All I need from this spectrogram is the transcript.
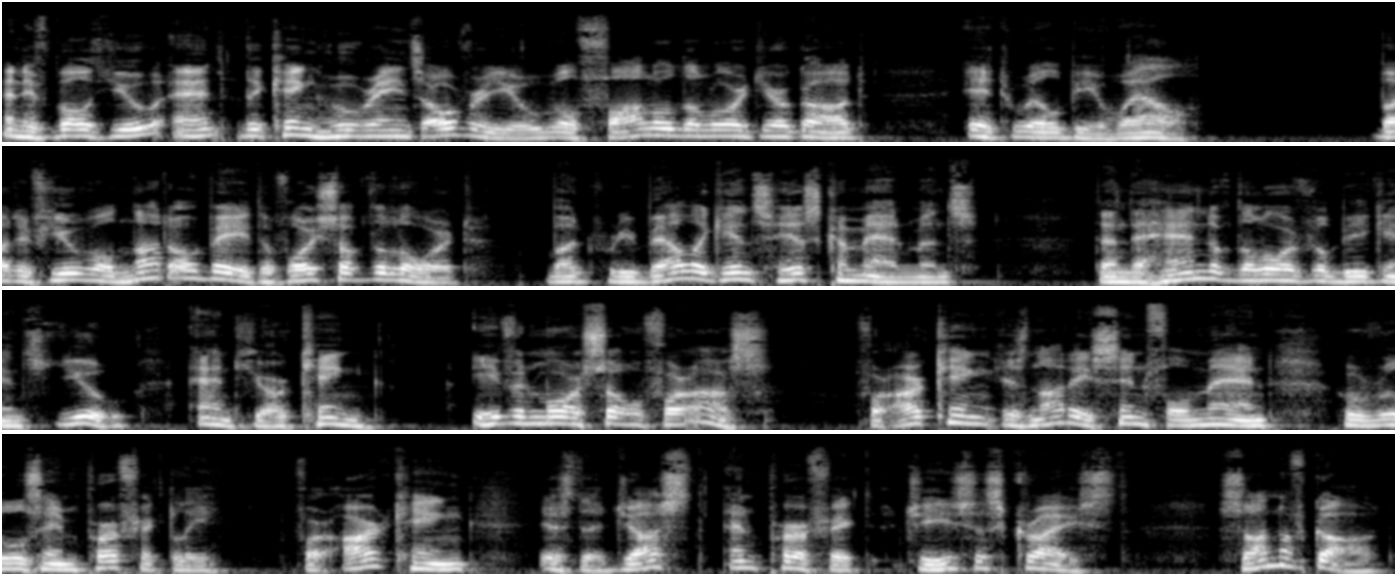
and if both you and the king who reigns over you will follow the Lord your God, it will be well. But if you will not obey the voice of the Lord, but rebel against his commandments, then the hand of the Lord will be against you and your king. Even more so for us, for our king is not a sinful man who rules imperfectly, for our king is the just and perfect Jesus Christ, Son of God,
